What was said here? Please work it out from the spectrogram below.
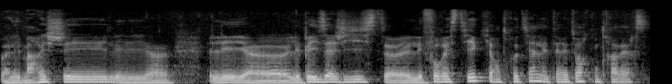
bah, les maraîchers, les, euh, les, euh, les paysagistes, les forestiers qui entretiennent les territoires qu'on traverse.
